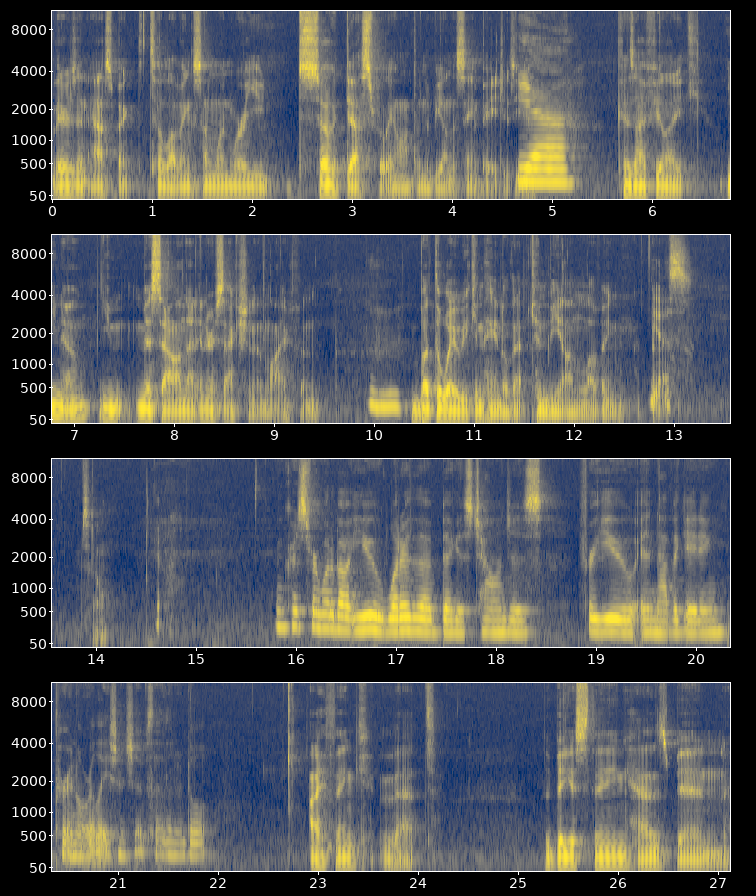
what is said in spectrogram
there's an aspect to loving someone where you so desperately want them to be on the same page as you. Yeah. Because I feel like, you know, you miss out on that intersection in life. and Mm-hmm. But the way we can handle that can be unloving. Yes. So Yeah. And Christopher, what about you? What are the biggest challenges for you in navigating parental relationships as an adult? I think that the biggest thing has been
